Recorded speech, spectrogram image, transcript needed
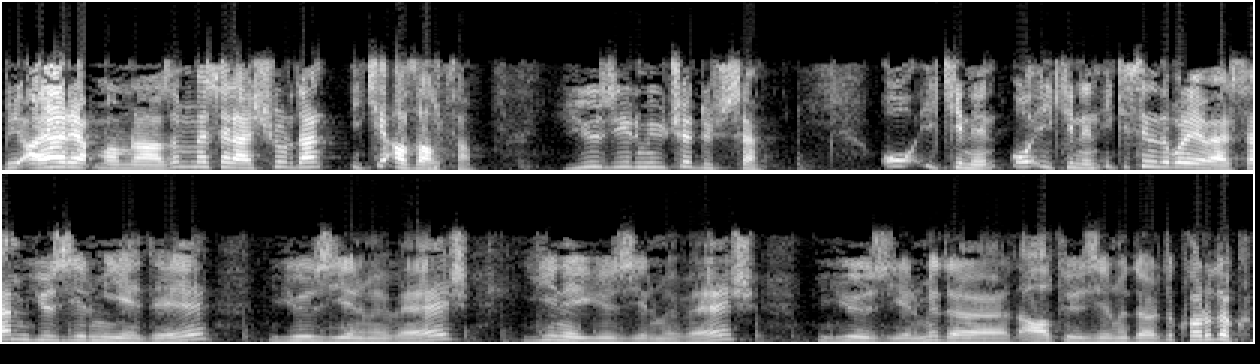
bir ayar yapmam lazım. Mesela şuradan 2 azaltsam. 123'e düşsem. O 2'nin, o 2'nin ikisini de buraya versem 127, 125, yine 125, 124, 624'ü koruduk.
